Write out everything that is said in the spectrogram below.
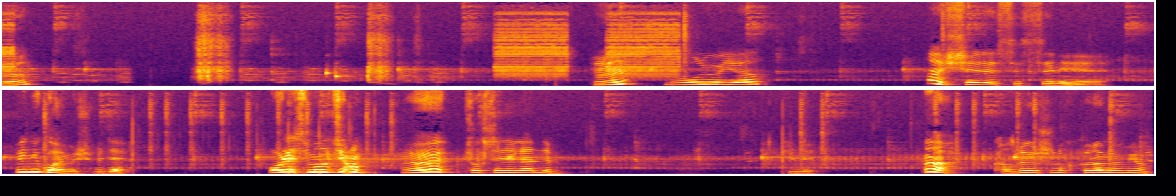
Hı? Hı? Ne oluyor ya? Ay şerefsiz seni. Beni koymuş bir de. O resmi alacağım. Hı? Çok sinirlendim. Şimdi. Ah! Kazma şunu kıramıyor muyum?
